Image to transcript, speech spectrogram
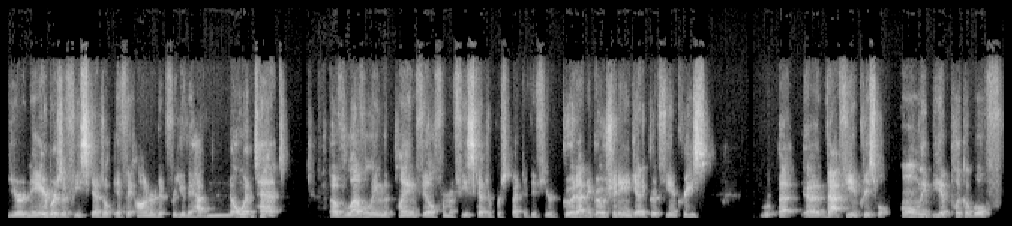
your neighbors a fee schedule if they honored it for you. They have no intent of leveling the playing field from a fee schedule perspective. If you're good at negotiating and get a good fee increase, uh, uh, that fee increase will only be applicable f-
